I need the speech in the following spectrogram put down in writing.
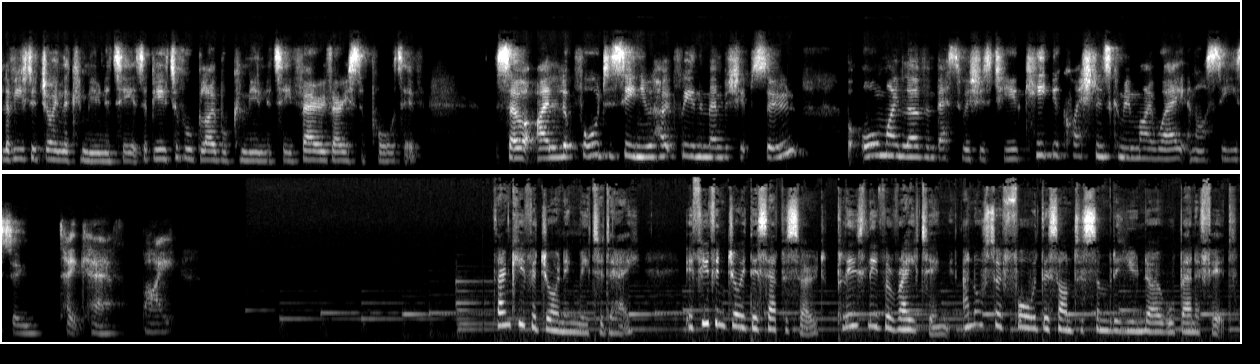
love you to join the community. It's a beautiful global community, very, very supportive. So I look forward to seeing you hopefully in the membership soon. But all my love and best wishes to you. Keep your questions coming my way, and I'll see you soon. Take care. Bye. Thank you for joining me today. If you've enjoyed this episode, please leave a rating and also forward this on to somebody you know will benefit.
